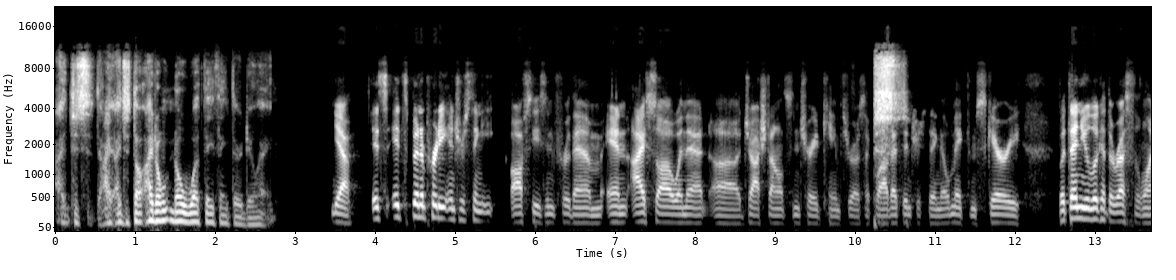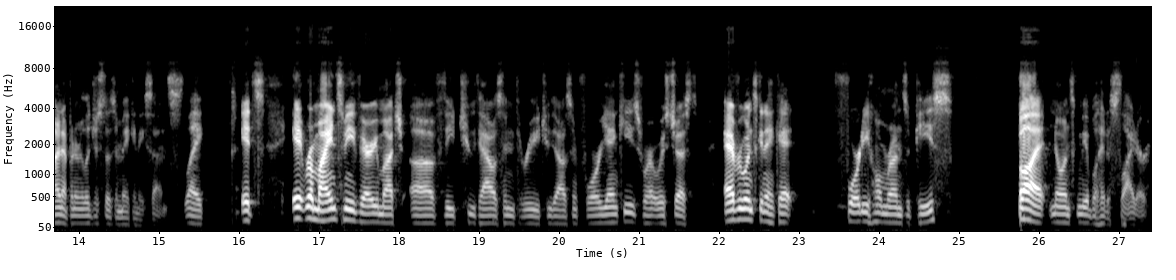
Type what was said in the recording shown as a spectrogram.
I just, I, I just don't, I don't know what they think they're doing. Yeah, it's it's been a pretty interesting offseason for them. And I saw when that uh, Josh Donaldson trade came through, I was like, wow, that's interesting. It'll make them scary. But then you look at the rest of the lineup, and it really just doesn't make any sense. Like it's it reminds me very much of the 2003 2004 Yankees, where it was just everyone's going to get 40 home runs apiece, but no one's going to be able to hit a slider.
